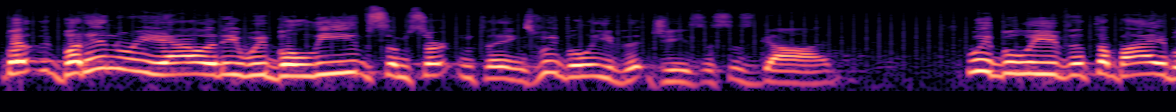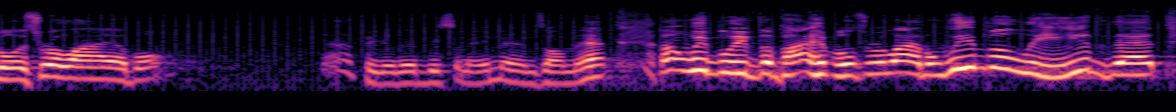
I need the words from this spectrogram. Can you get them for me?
But, but in reality, we believe some certain things. We believe that Jesus is God, we believe that the Bible is reliable. I figured there'd be some amens on that. Uh, we believe the Bible's reliable. We believe that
